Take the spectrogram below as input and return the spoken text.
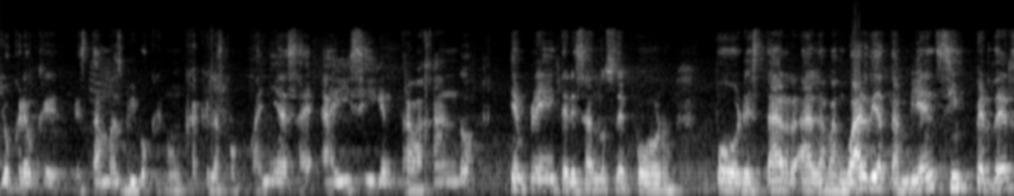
yo creo que está más vivo que nunca, que las compañías ahí siguen trabajando, siempre interesándose por, por estar a la vanguardia también, sin perder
